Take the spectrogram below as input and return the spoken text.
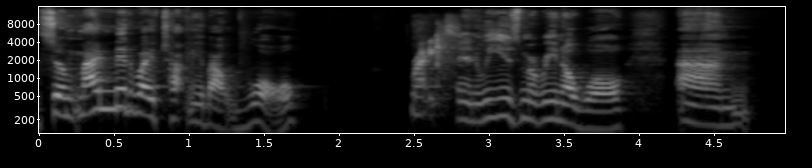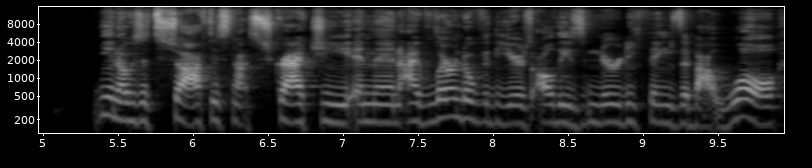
so my midwife taught me about wool. Right. And we use merino wool. Um you know, because it's soft, it's not scratchy. And then I've learned over the years all these nerdy things about wool,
